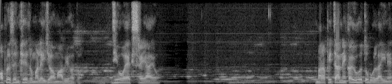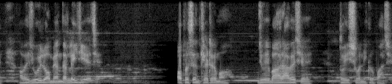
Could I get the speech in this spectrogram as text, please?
ઓપરેશન થિયેટરમાં લઈ જવામાં આવ્યો હતો. જેવો એક્સરે આવ્યો. મારા પિતાને કહ્યું હતું બોલાવીને હવે જોઈ લો, અમે અંદર લઈ જઈએ છીએ ઓપરેશન થિયેટરમાં જો એ બહાર આવે છે, તો ઈશ્વરની કૃપા છે.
